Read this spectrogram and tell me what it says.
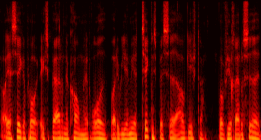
og jeg er sikker på, at eksperterne kommer med et råd, hvor det bliver mere teknisk baserede afgifter, hvor vi har reduceret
